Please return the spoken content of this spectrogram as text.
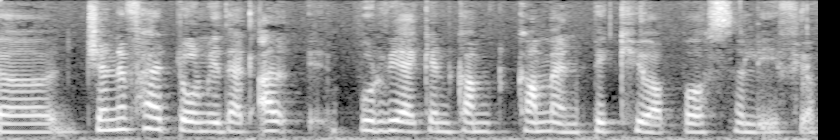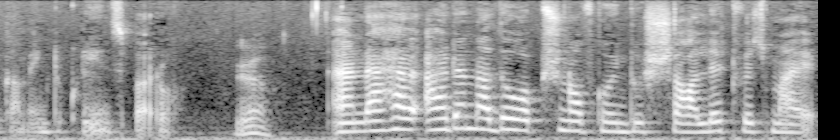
uh, Jennifer had told me that I'll, Purvi, I can come come and pick you up personally if you're coming to Greensboro. Yeah. And I, ha- I had another option of going to Charlotte, which my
